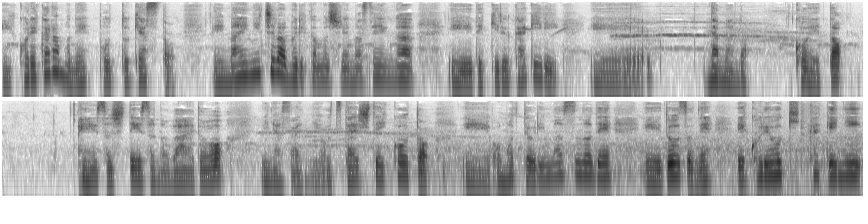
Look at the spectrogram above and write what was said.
えこれからもね、ポッドキャスト、え毎日は無理かもしれませんが、えできる限り、え生の声とえー、そしてそのワードを皆さんにお伝えしていこうと、えー、思っておりますので、えー、どうぞね、えこれをきっかけに、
